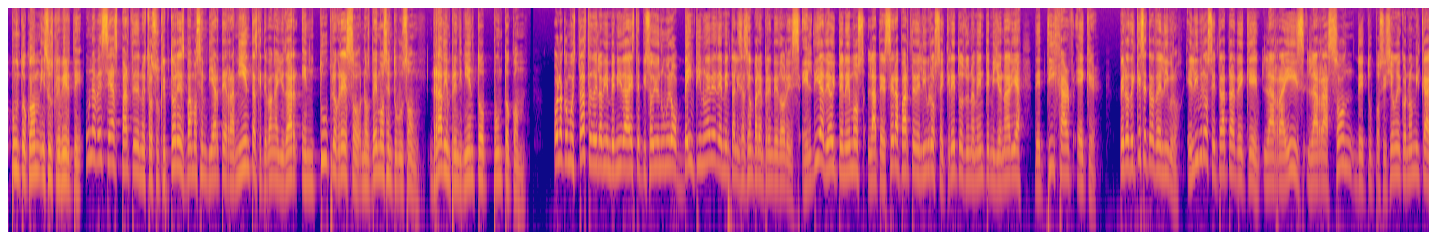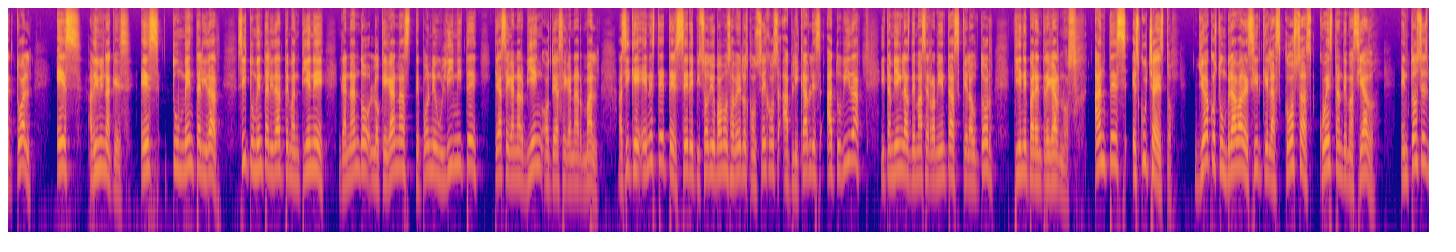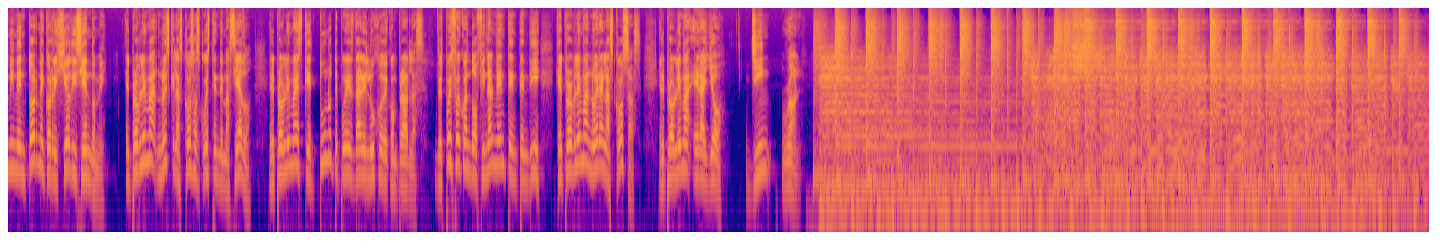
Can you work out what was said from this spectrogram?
y suscribirte. Una vez seas parte de nuestros suscriptores, vamos a enviarte herramientas que te van a ayudar en tu progreso. Nos vemos en tu buzón. radioemprendimiento.com. Hola, ¿cómo estás? Te doy la bienvenida a este episodio número 29 de Mentalización para Emprendedores. El día de hoy tenemos la tercera parte del libro Secretos de una mente millonaria de T. Harv Eker. Pero ¿de qué se trata el libro? El libro se trata de que la raíz, la razón de tu posición económica actual es, adivina qué es, es tu mentalidad. Si tu mentalidad te mantiene ganando lo que ganas, te pone un límite, te hace ganar bien o te hace ganar mal. Así que en este tercer episodio vamos a ver los consejos aplicables a tu vida y también las demás herramientas que el autor tiene para entregarnos. Antes, escucha esto. Yo acostumbraba a decir que las cosas cuestan demasiado. Entonces mi mentor me corrigió diciéndome, el problema no es que las cosas cuesten demasiado, el problema es que tú no te puedes dar el lujo de comprarlas. Después fue cuando finalmente entendí que el problema no eran las cosas, el problema era yo, Jim Ron.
